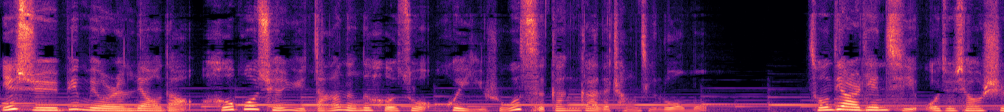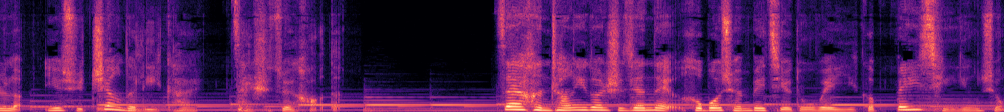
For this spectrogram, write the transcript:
也许并没有人料到何伯权与达能的合作会以如此尴尬的场景落幕。从第二天起，我就消失了。也许这样的离开才是最好的。在很长一段时间内，何伯权被解读为一个悲情英雄。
